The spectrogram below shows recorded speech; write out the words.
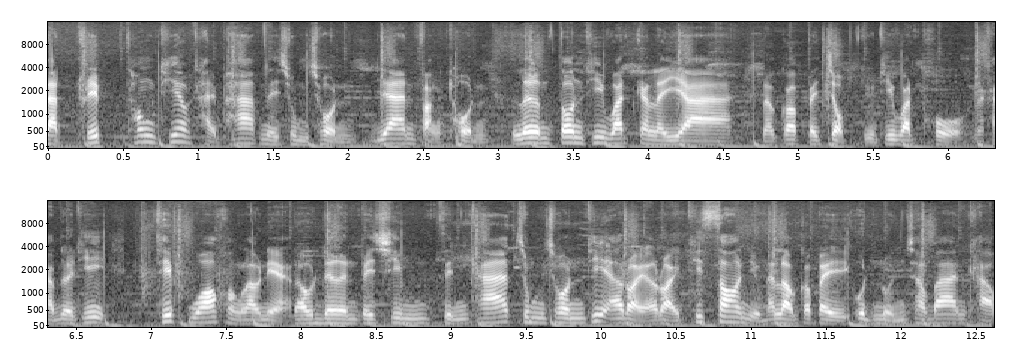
จัดทริปท่องเที่ยวถ่ายภาพในชุมชน ย่านฝั่งทน เริ่มต้นที่วัดกัลยา แล้วก็ไปจบอยู่ที่วัดโพนะครับ โดยที่ทริป Walk ของเราเนี่ยเราเดินไปชิมสินค้าชุมชนที่อร่อยๆที่ซ่อนอยู่แล้วเราก็ไปอุดหนุนชาวบ้านเขา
